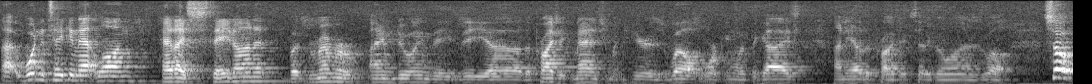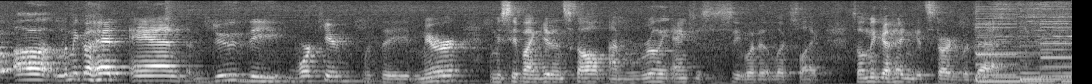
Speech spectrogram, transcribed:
Uh, wouldn't have taken that long had I stayed on it, but remember I'm doing the, the, uh, the project management here as well, working with the guys on the other projects that are going on as well. So uh, let me go ahead and do the work here with the mirror. Let me see if I can get it installed. I'm really anxious to see what it looks like. So let me go ahead and get started with that.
